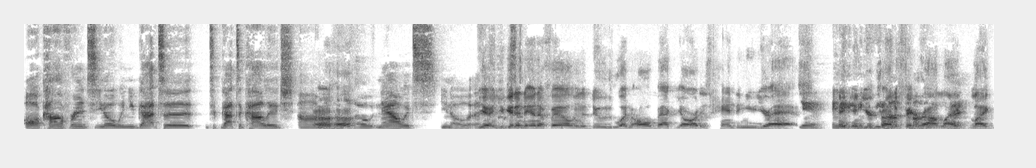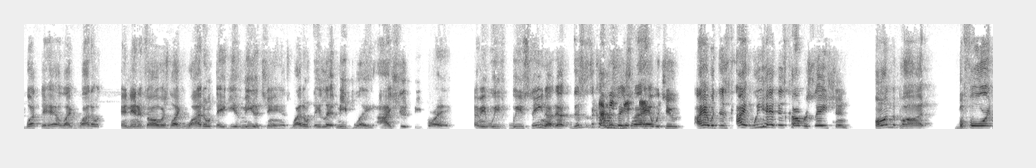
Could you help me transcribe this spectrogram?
all conference, you know, when you got to, to got to college. Um, uh-huh. So now it's, you know, uh, yeah, you get in the NFL and the dude who wasn't all backyard is handing you your ass. Yeah, and, and, and you're trying to figure out like right? like what the hell, like why don't and then it's always like why don't they give me a chance? Why don't they let me play? I should be playing. I mean, we've we've seen that. This is a conversation I, mean, I had with you. I had with this. I we had this conversation on the pod before it,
